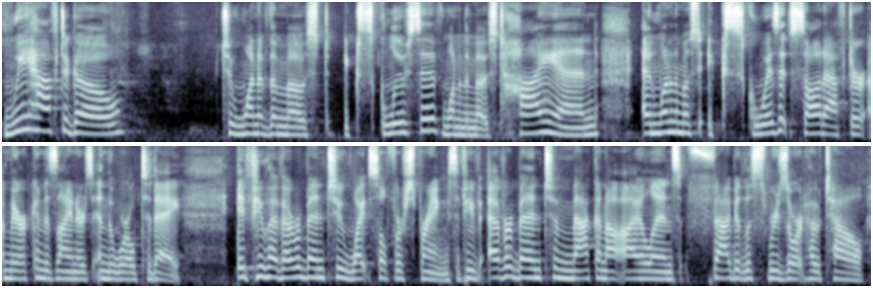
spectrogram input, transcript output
we have to go to one of the most exclusive, one of the most high-end, and one of the most exquisite sought-after American designers in the world today. If you have ever been to White Sulphur Springs, if you've ever been to Mackinac Island's fabulous resort hotel,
